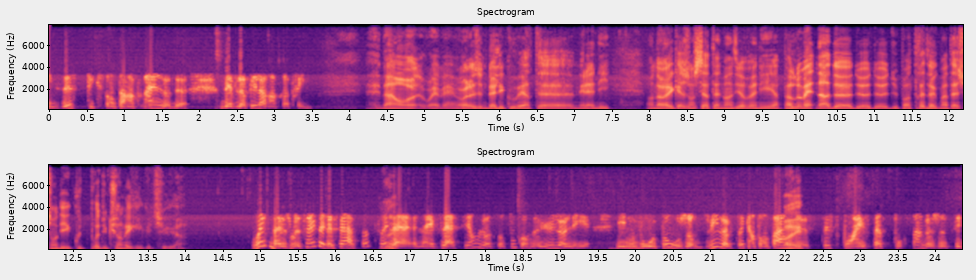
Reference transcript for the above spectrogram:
existent puis qu'ils sont en train de développer leur entreprise. Eh bien, ouais, ben, voilà, c'est une belle découverte, euh, Mélanie. On aura l'occasion certainement d'y revenir. Parle-nous maintenant de- de- de- du portrait de l'augmentation des coûts de production d'agriculture. Oui, ben je me suis intéressée à ça. Tu sais, Ouais. l'inflation, là, surtout qu'on a eu là, les, les nouveaux taux aujourd'hui. Là, tu sais, quand on parle Ouais. de 6,7 là, je ne sais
